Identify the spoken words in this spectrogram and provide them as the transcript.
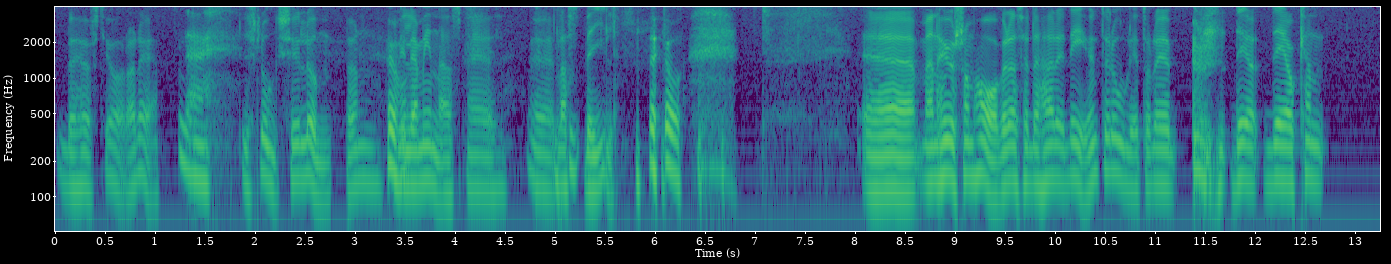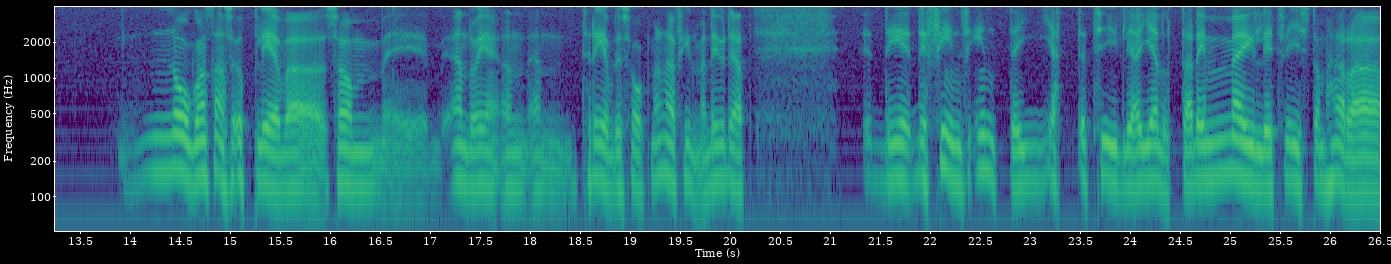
behövt göra det. nej, Du slogs ju i lumpen, Jo. vill jag minnas, med eh, lastbil. Eh, men hur som haver, alltså det här är- det är ju inte roligt. Och det, det, det jag kan någonstans uppleva som ändå är en, en trevlig sak med den här filmen, det är ju det att det, det finns inte jättetydliga hjältar. Det är möjligtvis de här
